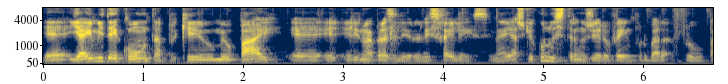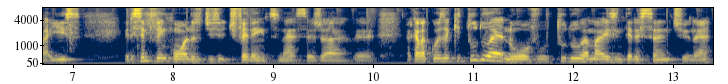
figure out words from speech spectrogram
é, e aí me dei conta, porque o meu pai, é, ele não é brasileiro, ele é israelense, né? E acho que quando o estrangeiro vem para o país, ele sempre vem com olhos di diferentes, né? Seja é, aquela coisa que tudo é novo, tudo é mais interessante, né?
